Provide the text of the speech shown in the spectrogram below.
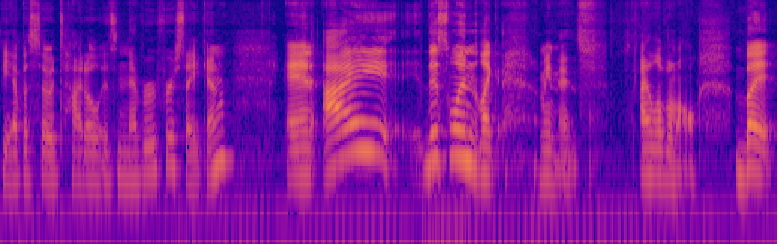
The episode title is Never Forsaken, and I this one like I mean it's I love them all, but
